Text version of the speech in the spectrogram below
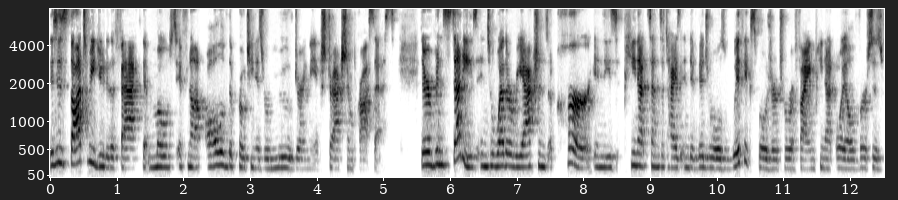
This is thought to be due to the fact that most, if not all, of the protein is removed during the extraction process. There have been studies into whether reactions occur in these peanut sensitized individuals with exposure to refined peanut oil versus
